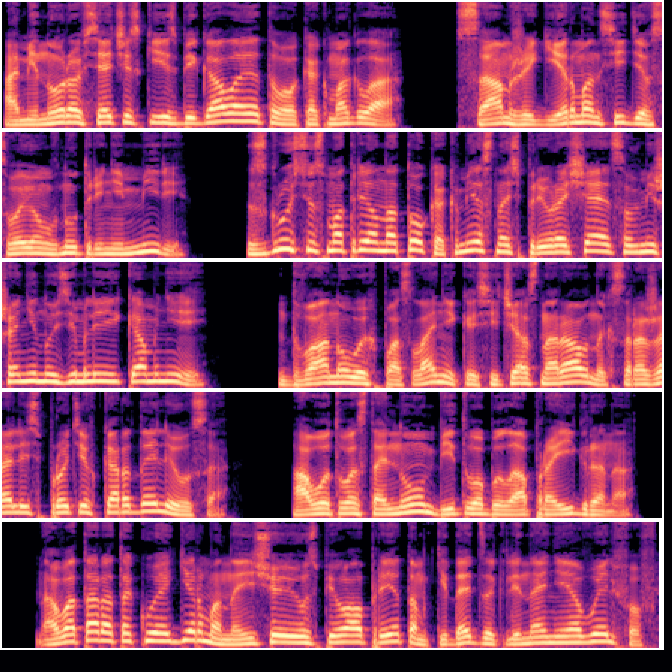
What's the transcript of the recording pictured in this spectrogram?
а Минора всячески избегала этого, как могла. Сам же Герман, сидя в своем внутреннем мире, с грустью смотрел на то, как местность превращается в мешанину земли и камней. Два новых посланника сейчас на равных сражались против Корделиуса, а вот в остальном битва была проиграна. Аватар, атакуя Германа, еще и успевал при этом кидать заклинания в эльфов,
